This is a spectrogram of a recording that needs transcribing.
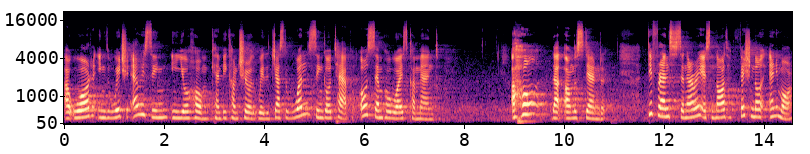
a world in which everything in your home can be controlled with just one single tap or simple voice command. A home that understands. Different scenario is not fictional anymore.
